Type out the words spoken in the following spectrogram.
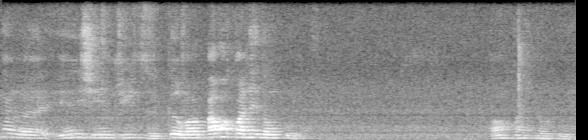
那个言行举止各方，包括观念都不一样，包括观念都不一样，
